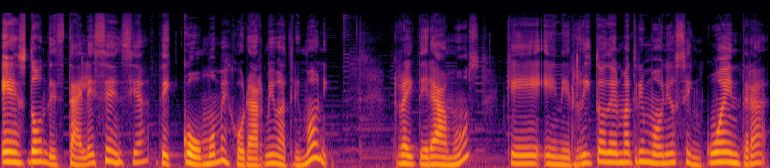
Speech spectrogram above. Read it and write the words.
es donde está la esencia de cómo mejorar mi matrimonio. Reiteramos que en el rito del matrimonio se encuentra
